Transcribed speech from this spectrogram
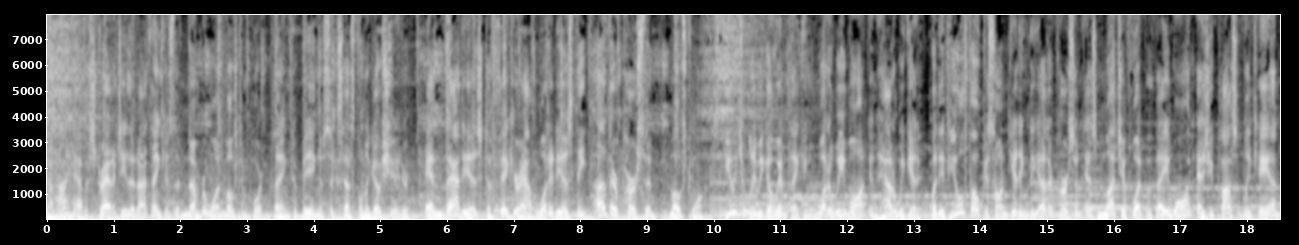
Now, I have a strategy that I think is the number one most important thing to being a successful negotiator, and that is to figure out what it is the other person most wants. Usually we go in thinking, what do we want and how do we get it? But if you'll focus on getting the other person as much of what they want as you possibly can,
